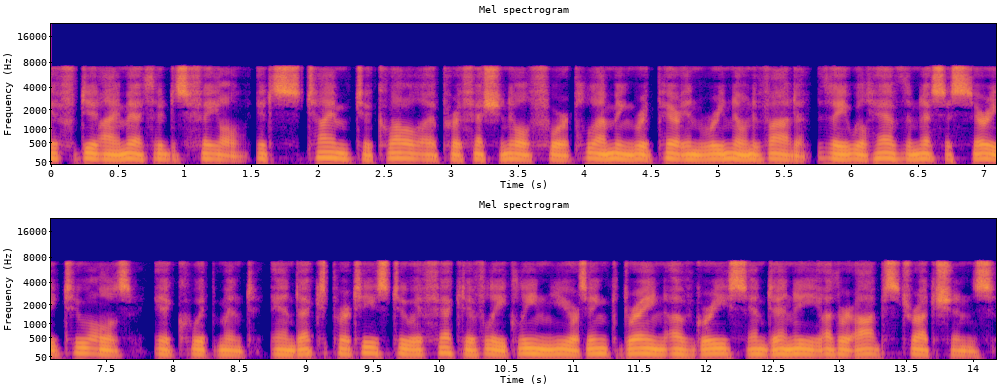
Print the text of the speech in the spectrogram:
If DI methods fail, it's time to call a professional for plumbing repair in Reno, Nevada. They will have the necessary tools, equipment, and expertise to effectively clean your sink drain of grease and any other obstructions.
